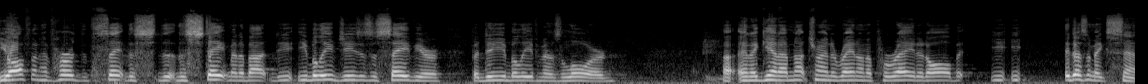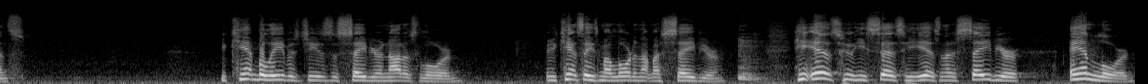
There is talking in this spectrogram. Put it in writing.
You often have heard the, the, the statement about do you, believe Jesus is Savior, but do you believe Him as Lord? Uh, and again, I'm not trying to rain on a parade at all, but you, you, it doesn't make sense. You can't believe as Jesus is Savior and not as Lord. Or you can't say He's my Lord and not my Savior. He is who He says He is, and that is Savior and Lord.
